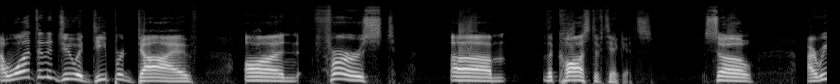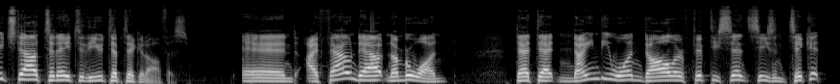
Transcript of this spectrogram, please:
I wanted to do a deeper dive on first um, the cost of tickets. So I reached out today to the UTEP ticket office, and I found out number one that that $91.50 season ticket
